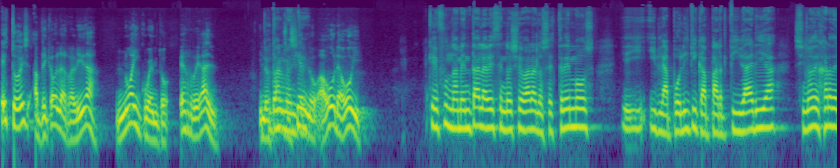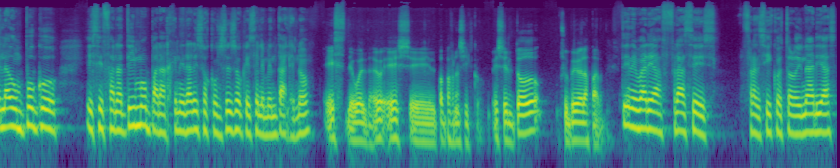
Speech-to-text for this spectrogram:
esto es aplicado a la realidad. No hay cuento, es real. Y lo estamos haciendo ahora, hoy. Que es fundamental a veces no llevar a los extremos y, y la política partidaria sino dejar de lado un poco ese fanatismo para generar esos consensos que es elementales, ¿no? Es de vuelta, es el Papa Francisco, es el todo superior a las partes. Tiene varias frases, Francisco, extraordinarias,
